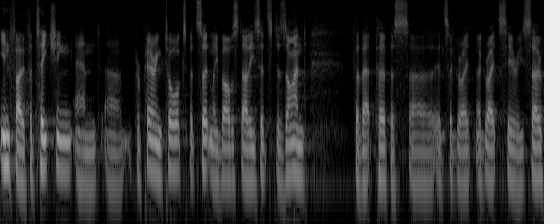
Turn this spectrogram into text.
info for teaching and uh, preparing talks, but certainly Bible studies. It's designed for that purpose. Uh, it's a great, a great series. So,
